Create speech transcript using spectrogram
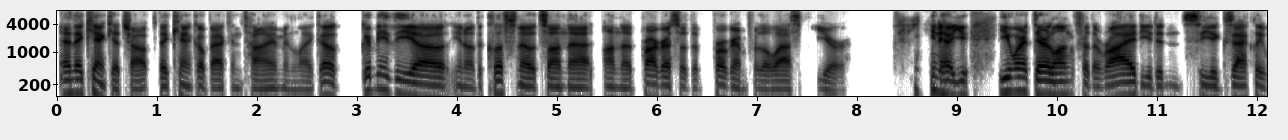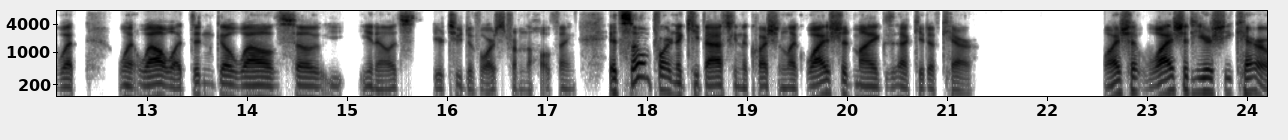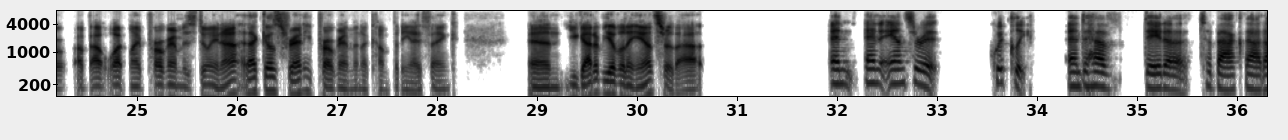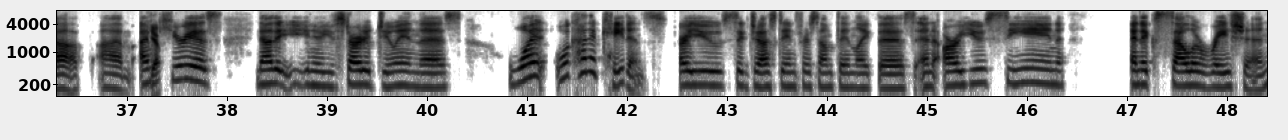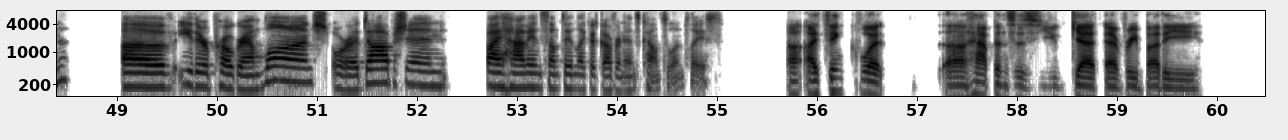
and they can't catch up. They can't go back in time and like, oh, give me the uh, you know, the Cliffs notes on that on the progress of the program for the last year. you know, you you weren't there long for the ride. You didn't see exactly what went well, what didn't go well. So you, you know, it's you're too divorced from the whole thing. It's so important to keep asking the question like, why should my executive care? Why should why should he or she care about what my program is doing? Uh, that goes for any program in a company, I think. And you got to be able to answer that. And and answer it quickly and to have data to back that up. Um, i'm yep. curious now that you know you've started doing this what what kind of cadence are you suggesting for something like this? And are you seeing an acceleration of either program launch or adoption by having something like a governance council in place uh, i think what uh, happens is you get everybody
